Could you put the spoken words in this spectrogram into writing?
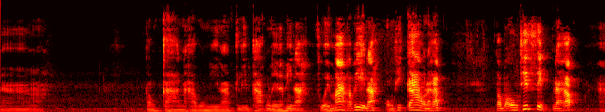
นะต้องการนะครับองค์นี้นะรีบทักมาเลยนะพี่นะสวยมากครับพี่นะองค์ที่เก้านะครับ ต่อมาองค์ที่สิบนะครับ อ่า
